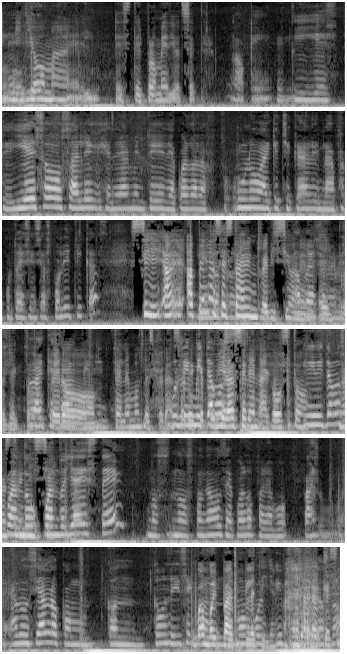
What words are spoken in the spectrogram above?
en un idioma, el, este, el promedio, etcétera. Ok, y este y eso sale generalmente de acuerdo a la uno hay que checar en la Facultad de Ciencias Políticas. Sí, a- apenas otro- está en revisión el, revisión. proyecto, Pero tenemos la esperanza Pues de que pudiera ser en agosto. Y le invitamos nuestro cuando inicio. cuando ya esté nos, nos pongamos de acuerdo para vo- pa- anunciarlo con, con ¿cómo se dice? Bombo Con y pa- bombo platillo. Claro que ¿no? sí,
